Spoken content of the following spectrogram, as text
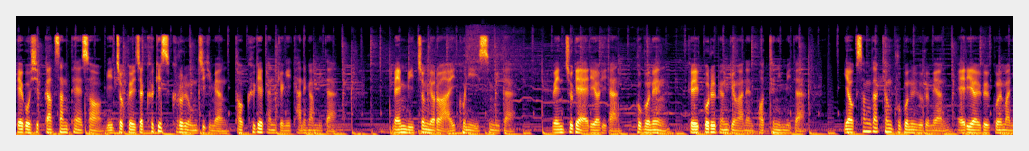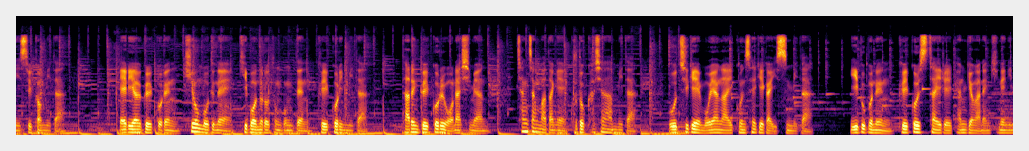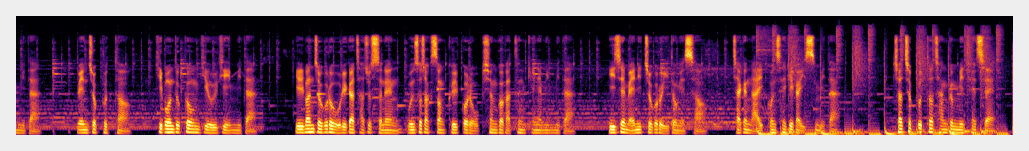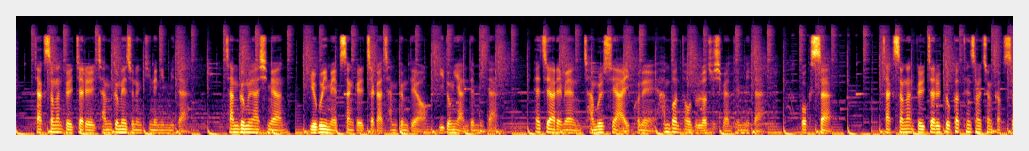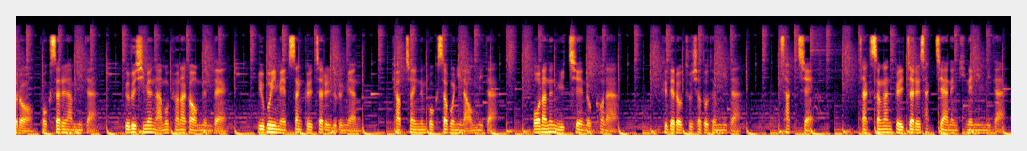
150 값 상태에서 밑쪽 글자 크기 스크롤을 움직이면 더 크게 변경이 가능합니다. 맨 밑쪽 여러 아이콘이 있습니다. 왼쪽의 에리얼이란 부분은 글꼴을 변경하는 버튼입니다. 역삼각형 부분을 누르면 에리얼 글꼴만 있을 겁니다. 에리얼 글꼴은 키오 내 기본으로 동봉된 글꼴입니다. 다른 글꼴을 원하시면 창작 마당에 구독하셔야 합니다. 우측에 모양 아이콘 3개가 있습니다. 이 부분은 글꼴 스타일을 변경하는 기능입니다. 왼쪽부터 기본 두꺼운 기 울기입니다. 일반적으로 우리가 자주 쓰는 문서 작성 글꼴 옵션과 같은 개념입니다. 이제 메뉴 쪽으로 이동해서 작은 아이콘 3개가 있습니다. 좌측부터 잠금 및 해제, 작성한 글자를 잠금해주는 기능입니다. 잠금을 하시면 UV 맵상 글자가 잠금되어 이동이 안 됩니다. 해제하려면 자물쇠 아이콘을 한 번 더 눌러주시면 됩니다. 복사 작성한 글자를 똑같은 설정 값으로 복사를 합니다. 누르시면 아무 변화가 없는데 UV 맵상 글자를 누르면 겹쳐있는 복사본이 나옵니다. 원하는 위치에 놓거나 그대로 두셔도 됩니다. 삭제 작성한 글자를 삭제하는 기능입니다.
